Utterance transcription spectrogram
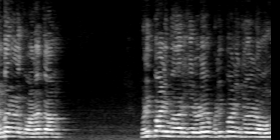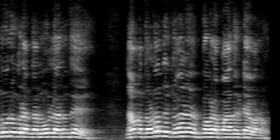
அன்பர்களுக்கு வணக்கம். புலிப்பாணி மகரிஷியினுடைய புலிப்பாணி ஜோதிடம் முன்னூறுங்கிற அந்த நூலில் இருந்து நாம் தொடர்ந்து ஜோதிட நுட்பங்களை பார்த்துக்கிட்டே வரோம்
